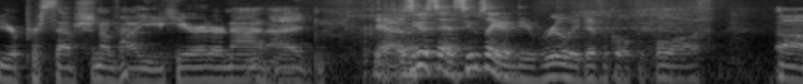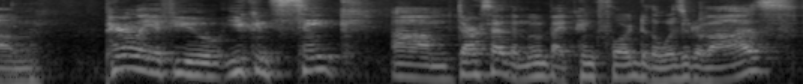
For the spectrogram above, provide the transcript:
your perception of how you hear it or not. I Yeah, I was gonna say it seems like it'd be really difficult to pull off. Um, apparently if you you can sync um, Dark Side of the Moon by Pink Floyd to the Wizard of Oz.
